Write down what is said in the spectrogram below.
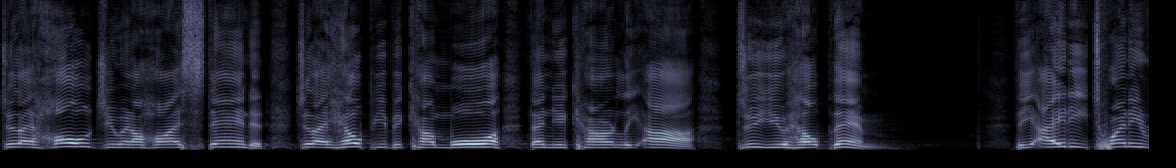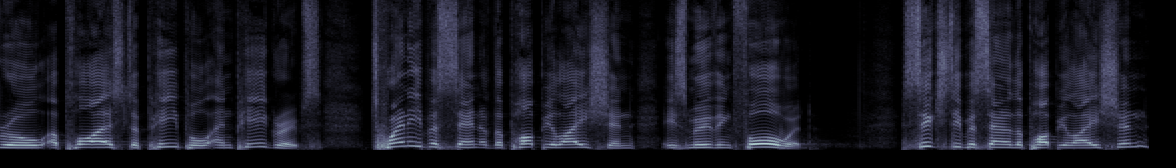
do they hold you in a high standard? Do they help you become more than you currently are? Do you help them? The 80 20 rule applies to people and peer groups. 20% of the population is moving forward. 60% of the population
